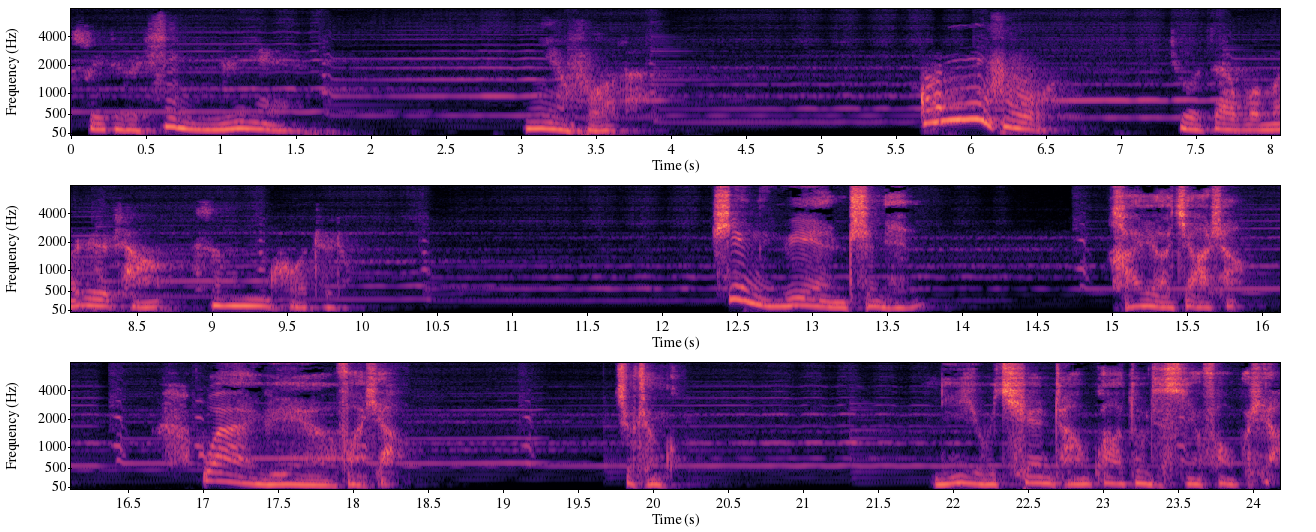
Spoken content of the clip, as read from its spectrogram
所以这个信愿念佛了，功夫就在我们日常生活之中。信愿之名，还要加上万缘放下，就成功。牵肠挂肚的事情放不下，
